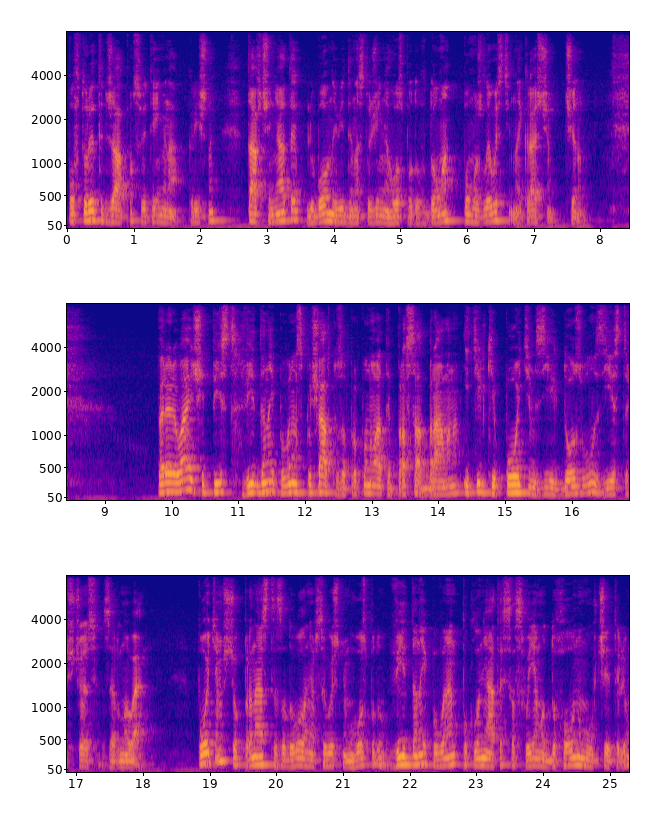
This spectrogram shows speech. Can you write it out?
повторити джапу, святі імена Крішни, та вчиняти любовне віддане служіння Господу вдома по можливості найкращим чином. Перериваючи піст, відданий повинен спочатку запропонувати просад брамана і тільки потім з їх дозволу з'їсти щось зернове. Потім, щоб принести задоволення Всевишньому Господу, відданий повинен поклонятися своєму духовному вчителю,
